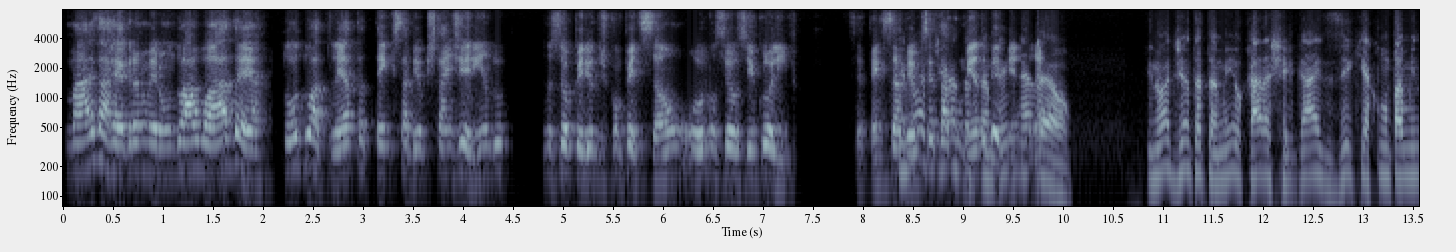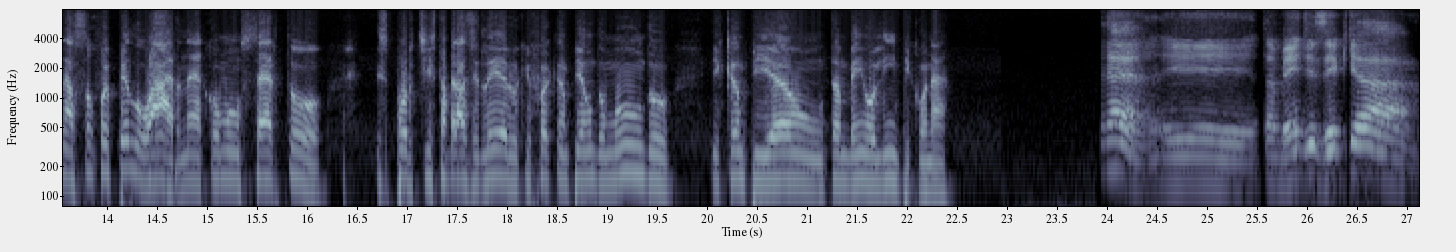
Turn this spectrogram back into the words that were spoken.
mas a regra número um do AUADA é todo atleta tem que saber o que está ingerindo no seu período de competição ou no seu ciclo olímpico. Você tem que saber o que você está comendo também, e bebendo. Né, né? E não adianta também o cara chegar e dizer que a contaminação foi pelo ar, né? Como um certo esportista brasileiro que foi campeão do mundo e campeão também olímpico, né? É, e também dizer que a,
